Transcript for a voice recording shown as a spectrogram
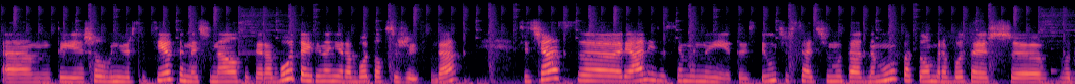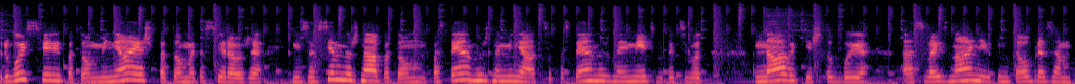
эм, ты шел в университет, ты начинал с этой работы, и ты на ней работал всю жизнь, да? Сейчас э, реалии совсем иные, то есть ты учишься чему-то одному, потом работаешь э, в другой сфере, потом меняешь, потом эта сфера уже не совсем нужна, потом постоянно нужно меняться, постоянно нужно иметь вот эти вот навыки, чтобы э, свои знания каким-то образом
